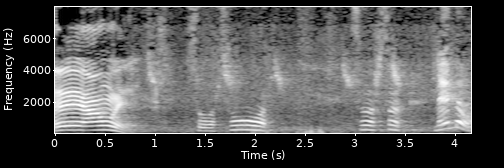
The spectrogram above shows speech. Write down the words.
એ આવું હે સોર સોર સોર સોર. લઈ દઉં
